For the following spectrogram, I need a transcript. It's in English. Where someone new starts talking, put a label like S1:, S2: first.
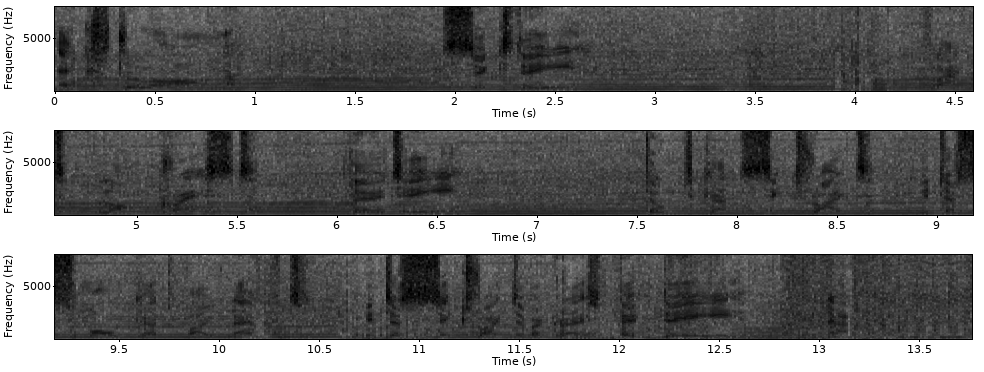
S1: extra long, 60, flat, long crest, 30, don't cut, 6 right, into small cut, 5 left, into 6 right of a crest, 50,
